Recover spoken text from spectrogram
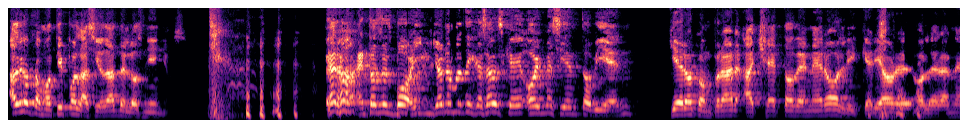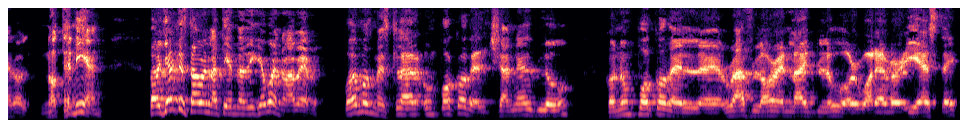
algo como tipo la ciudad de los niños. Pero entonces voy, yo nada más dije, ¿sabes qué? Hoy me siento bien, quiero comprar acheto de Neroli, quería oler, oler a Neroli. No tenían. Pero ya que estaba en la tienda, dije, bueno, a ver, podemos mezclar un poco del Chanel Blue con un poco del eh, Ralph Lauren Light Blue o whatever y este,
